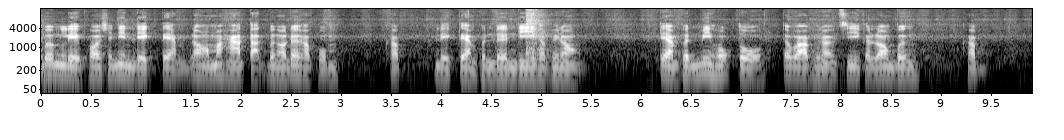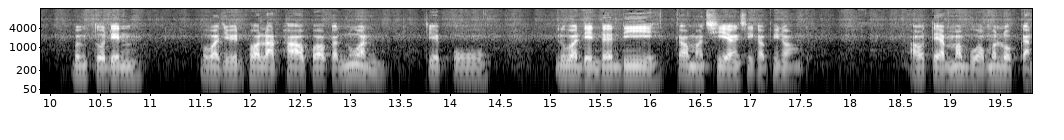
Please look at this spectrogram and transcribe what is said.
เบิ้งเหล็กพอชนินเหล็กแต้มลองมาหาตัดเบิ้งเอาเด้อครับผมครับเหล็กแต้มเพิ่นเดินดีครับพี่น้อง แต้มเพิ่นมีหกตัวแต่ว่าพี่น้อยพี่ก็ลองเบิ้งครับ เบิ้งตัวเด่นบ่ว่าจะเป็นพอลาดพาวพอกันนวลเจ็บปู หรือว่าเด่นเดินดีก็มาเชียงสิครับพี่น้อง เอาแต้มมาบวกมาลบกัน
